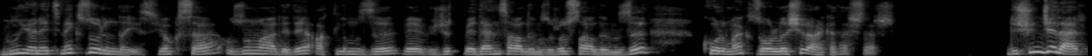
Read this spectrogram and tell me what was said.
Bunu yönetmek zorundayız. Yoksa uzun vadede aklımızı ve vücut beden sağlığımızı, ruh sağlığımızı korumak zorlaşır arkadaşlar. Düşünceler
